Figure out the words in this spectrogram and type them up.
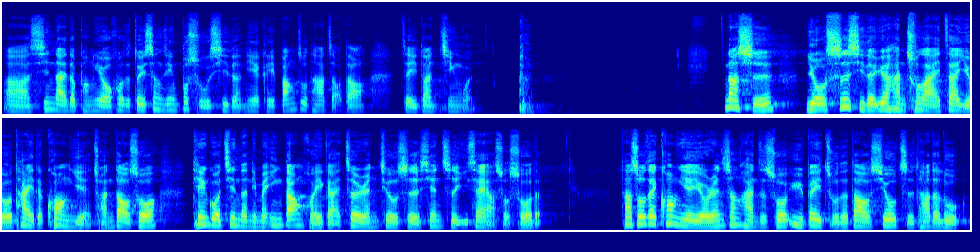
啊新来的朋友或者对圣经不熟悉的，你也可以帮助他找到这一段经文。那时有施洗的约翰出来，在犹太的旷野传道说：“天国近了，你们应当悔改。”这人就是先知以赛亚所说的。他说：“在旷野有人声喊着说：‘预备主的道，修直他的路。’”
